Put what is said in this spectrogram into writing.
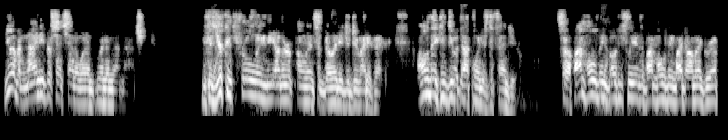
you have a ninety percent chance of winning, winning that match because you're controlling the other opponent's ability to do anything. All they can do at that point is defend you. So if I'm holding both your sleeves, if I'm holding my dominant grip,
